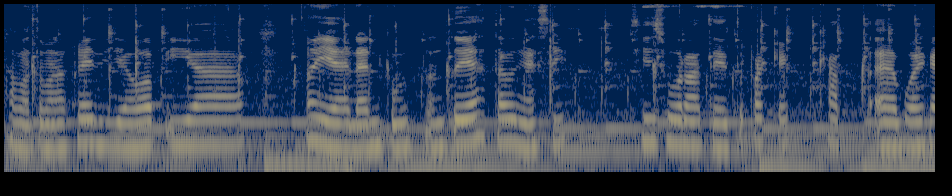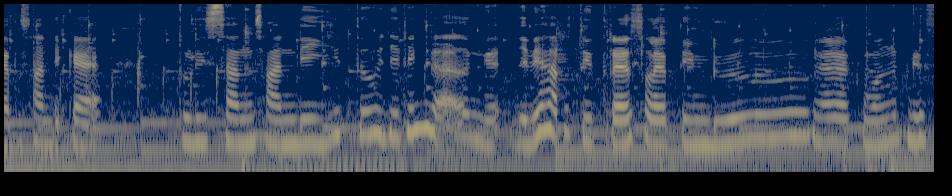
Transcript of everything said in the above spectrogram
sama teman aku ya dijawab iya. Oh iya dan kebetulan tuh ya tahu nggak sih? Si suratnya itu pakai kat eh, bukan kata sandi kayak tulisan sandi gitu. Jadi nggak nggak jadi harus ditranslatein dulu. Nggak banget guys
